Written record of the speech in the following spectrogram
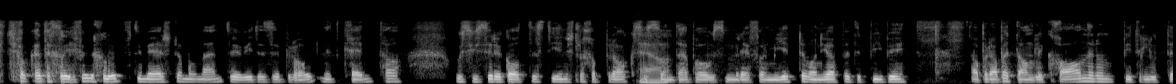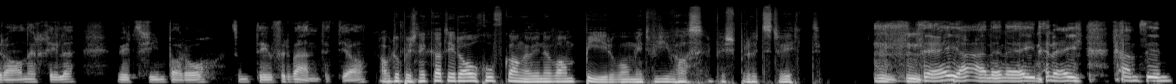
schon ein bisschen verklüpft im ersten Moment, weil ich das überhaupt nicht kennt habe aus unserer gottesdienstlichen Praxis ja. und eben aus dem Reformierten, wo ich eben dabei bin. Aber eben die Anglikaner und bei der Lutheranerkirche wird es scheinbar auch zum Teil verwendet, ja. Aber du bist nicht gerade in Rauch aufgegangen wie ein Vampir, der mit Weihwasser bespritzt wird? nein, ja, nein, nein, nein, nein. In dem Sinn,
